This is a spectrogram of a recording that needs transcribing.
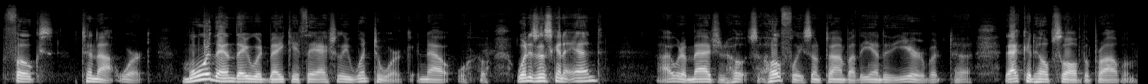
folks to not work more than they would make if they actually went to work. Now, when is this going to end? I would imagine, ho- hopefully, sometime by the end of the year, but uh, that could help solve the problem.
